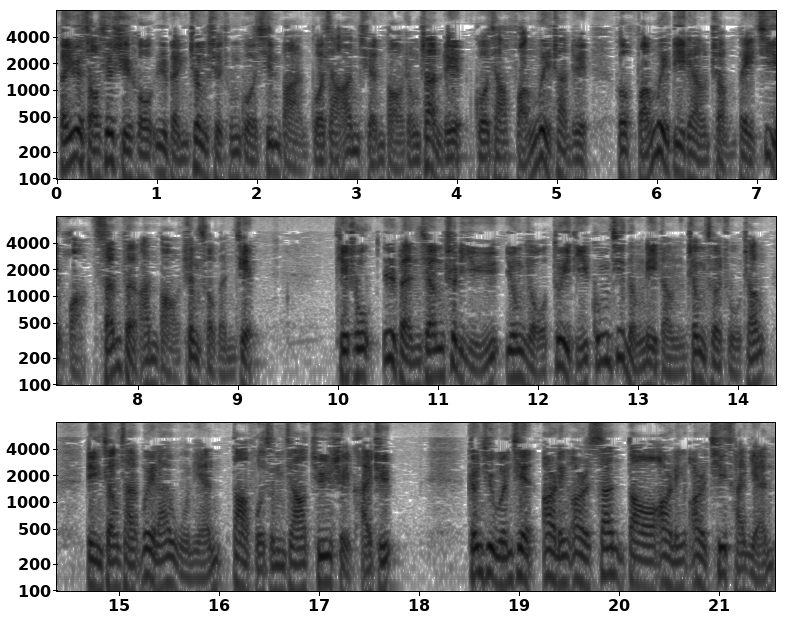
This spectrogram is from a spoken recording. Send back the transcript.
本月早些时候，日本正式通过新版国家安全保障战略、国家防卫战略和防卫力量整备计划三份安保政策文件，提出日本将致力于拥有对敌攻击能力等政策主张，并将在未来五年大幅增加军事开支。根据文件，二零二三到二零二七财年，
